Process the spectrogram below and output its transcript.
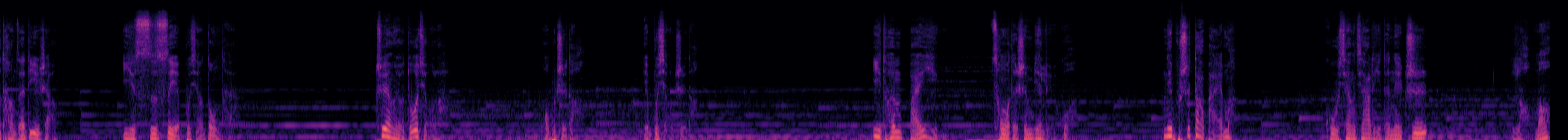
躺在地上，一丝丝也不想动弹。这样有多久了？我不知道，也不想知道。一团白影从我的身边掠过，那不是大白吗？故乡家里的那只老猫。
